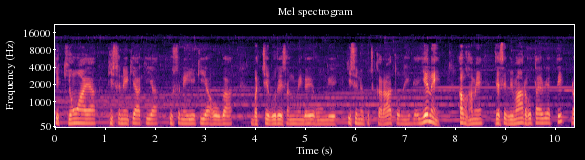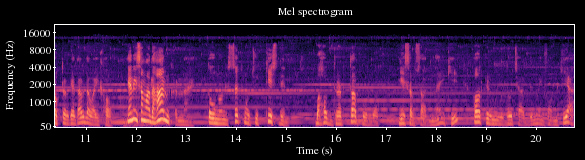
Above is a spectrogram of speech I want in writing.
कि क्यों आया, किसने क्या किया, उसने ये किया होगा, बच्चे बुरे संग में गए होंगे, किसी ने कुछ करा तो नहीं दिया ये नहीं। अब हमें जैसे बीमार होता है व्यक्ति डॉक्टर कहता है दवाई खाओ। यानी समाधान करना है। तो उन्होंने सचमुच किस दिन बहुत दृढ़ता पूर्वक ये सब साधनाएँ की और फिर मुझे दो चार दिन में फ़ोन किया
